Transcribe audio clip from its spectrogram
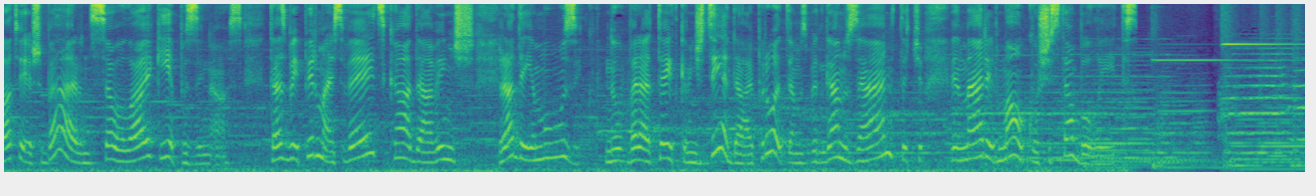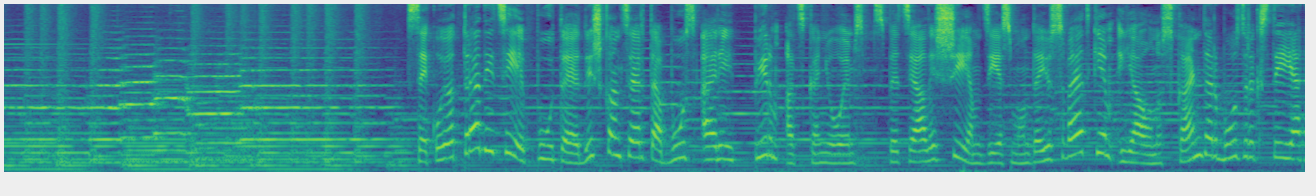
latviešu bērns savu laiku iepazinās. Tas bija pirmais veids, kādā viņš radīja mūziku. Nu, varētu teikt, ka viņš dziedāja, protams, bet gan uz ēnu taču vienmēr ir maukuši stabulītes. Sekojot tradīcijai, pūtēja diškoncertā būs arī pirmatskaņojums. Speciāli šiem dziesmu un deju svētkiem jaunu skaņdarbu uzrakstīja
